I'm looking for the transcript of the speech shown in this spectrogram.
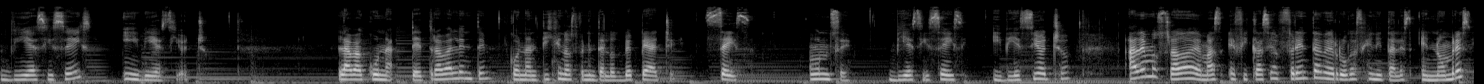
16 y 18. La vacuna tetravalente con antígenos frente a los BPH 6, 11, 16 y 18 ha demostrado además eficacia frente a verrugas genitales en hombres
